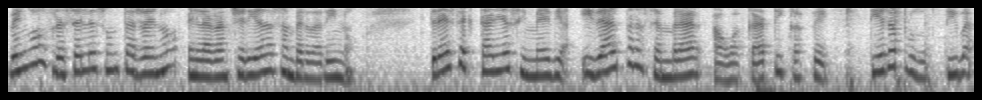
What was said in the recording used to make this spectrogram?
Vengo a ofrecerles un terreno en la ranchería de San Bernardino. Tres hectáreas y media, ideal para sembrar aguacate y café. Tierra productiva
